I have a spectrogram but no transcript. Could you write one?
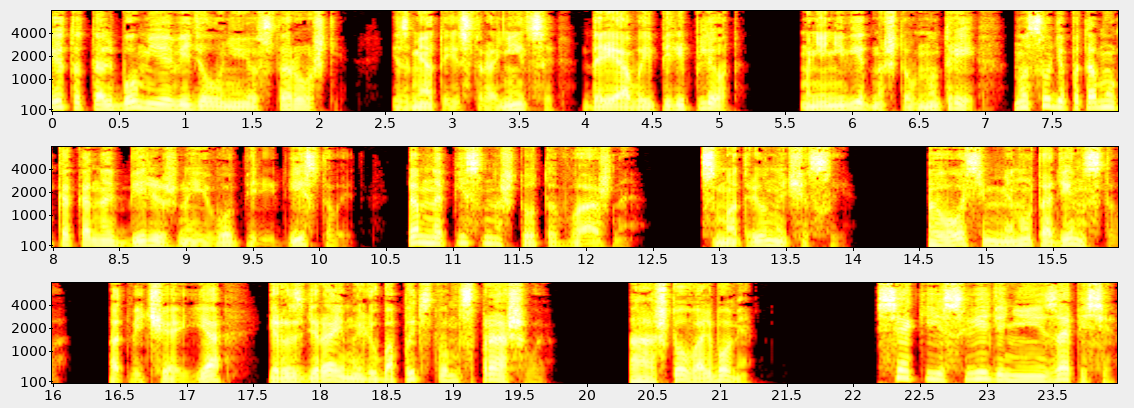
Этот альбом я видел у нее в сторожке. Измятые страницы, дырявый переплет. Мне не видно, что внутри, но судя по тому, как она бережно его перелистывает, там написано что-то важное. Смотрю на часы. «Восемь минут одиннадцатого», — отвечаю я и, раздираемый любопытством, спрашиваю. «А что в альбоме?» «Всякие сведения и записи»,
